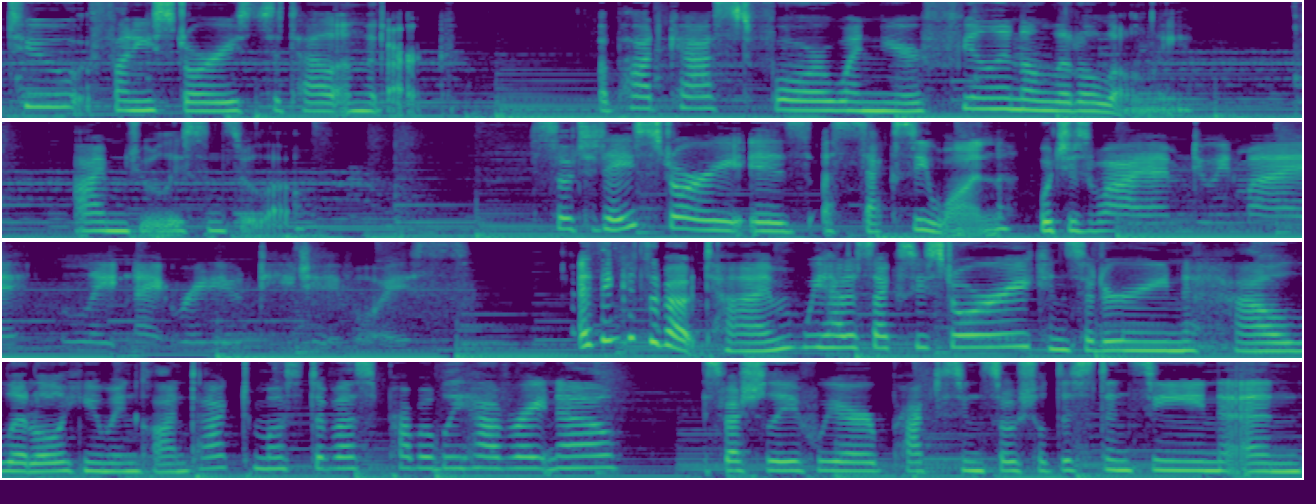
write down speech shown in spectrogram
to Funny Stories to Tell in the Dark, a podcast for when you're feeling a little lonely. I'm Julie Sensulo. So today's story is a sexy one, which is why I'm doing my late night radio DJ voice. I think it's about time we had a sexy story, considering how little human contact most of us probably have right now, especially if we are practicing social distancing and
